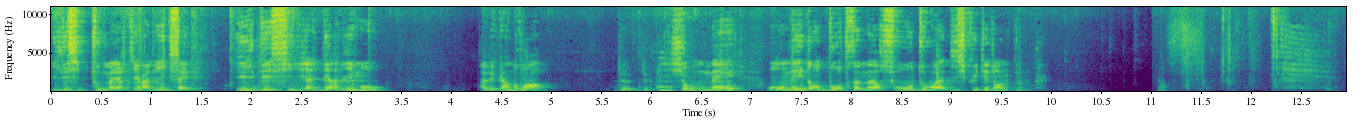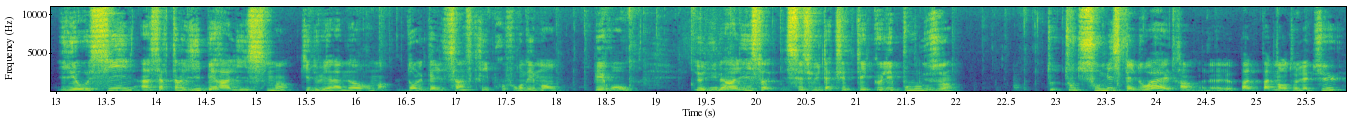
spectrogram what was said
il décide tout de manière tyrannique, c'est il décide, il a le dernier mot, avec un droit de, de punition, mais on est dans d'autres mœurs où on doit discuter dans le couple. Il y a aussi un certain libéralisme qui devient la norme, dans lequel s'inscrit profondément Perrault. Le libéralisme, c'est celui d'accepter que l'épouse, toute soumise qu'elle doit être, hein, pas, pas, de menton là-dessus,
